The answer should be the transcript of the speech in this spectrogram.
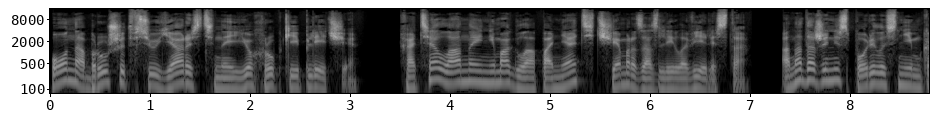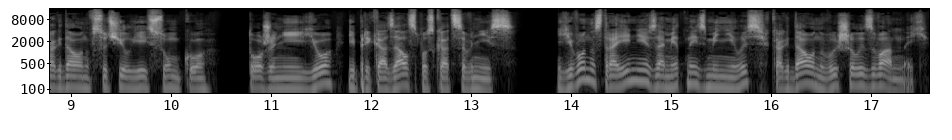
он обрушит всю ярость на ее хрупкие плечи. Хотя Лана и не могла понять, чем разозлила Велеста. Она даже не спорила с ним, когда он всучил ей сумку, тоже не ее, и приказал спускаться вниз. Его настроение заметно изменилось, когда он вышел из ванной.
